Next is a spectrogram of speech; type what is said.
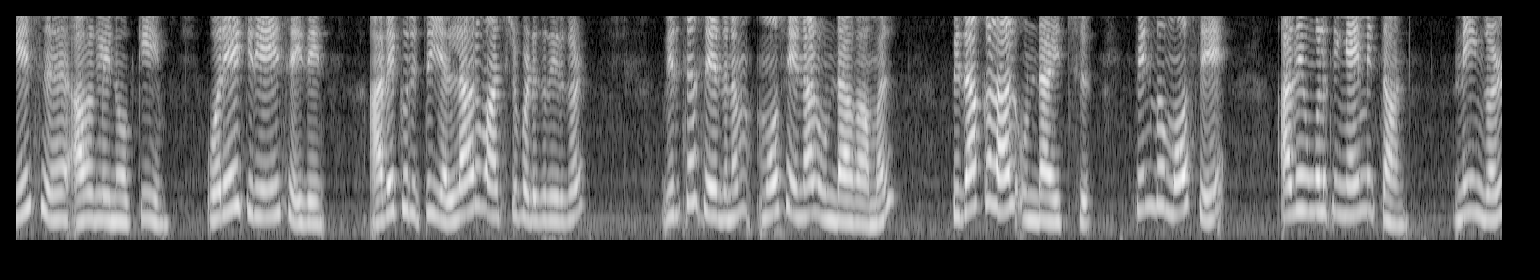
இயேசு அவர்களை நோக்கி ஒரே கிரியையை செய்தேன். அதை குறித்து எல்லாரும் ஆச்சரியப்படுகிறீர்கள். விருத்த சேதனம் மோசையினால் உண்டாகாமல் பிதாக்களால் உண்டாயிற்று. பின்பு மோசே அதை உங்களுக்கு நியமித்தான். நீங்கள்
